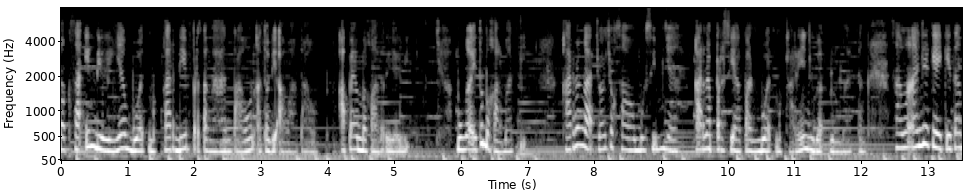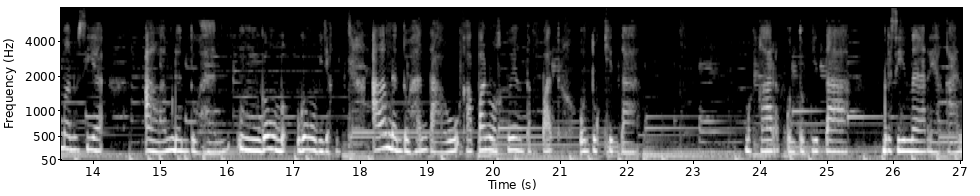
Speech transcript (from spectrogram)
maksain dirinya buat mekar di pertengahan tahun atau di awal tahun. Apa yang bakal terjadi? Bunga itu bakal mati. Karena nggak cocok sama musimnya. Karena persiapan buat mekarnya juga belum matang sama aja kayak kita manusia alam dan Tuhan. Hmm, gue mau gue mau bijak nih. Alam dan Tuhan tahu kapan waktu yang tepat untuk kita mekar untuk kita bersinar ya kan?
